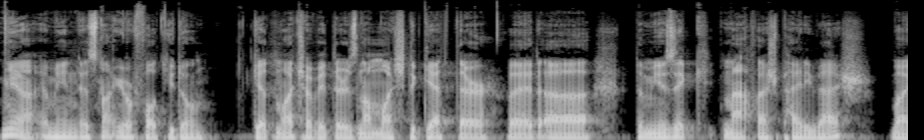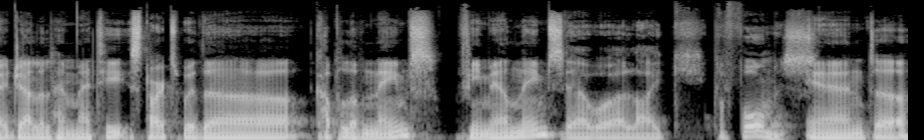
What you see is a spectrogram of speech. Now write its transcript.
Yeah, I mean, it's not your fault you don't get much of it. There's not much to get there. But uh, the music, Mahvash Parivash by Jalal Hemmati, starts with a couple of names, female names, There were like performers. and uh,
